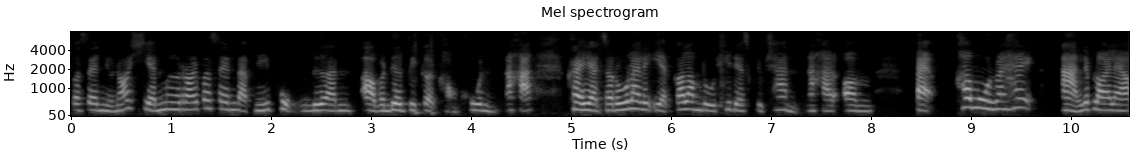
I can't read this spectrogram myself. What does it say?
20%อยู่เนาะเขียนมือ 100%แบบนี้ผูกเดือนอ่าวันเดือนปีเกิดของคุณนะคะ ใครอยากจะรู้รายละเอียดก็ลองดูที่ description นะคะออมแปะข้อมูลไว้ให้อ่านเรียบร้อยแล้ว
